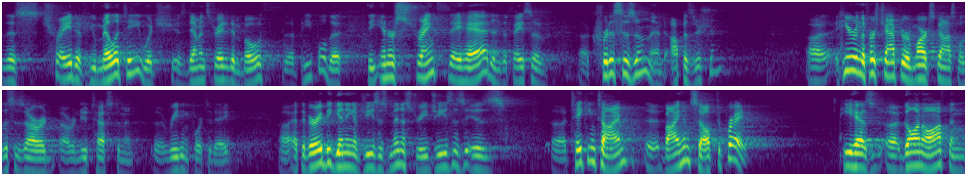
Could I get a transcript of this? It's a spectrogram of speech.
this trait of humility, which is demonstrated in both people, the, the inner strength they had in the face of criticism and opposition. here in the first chapter of Mark's Gospel, this is our, our New Testament reading for today. Uh, at the very beginning of Jesus' ministry, Jesus is uh, taking time uh, by himself to pray. He has uh, gone off and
